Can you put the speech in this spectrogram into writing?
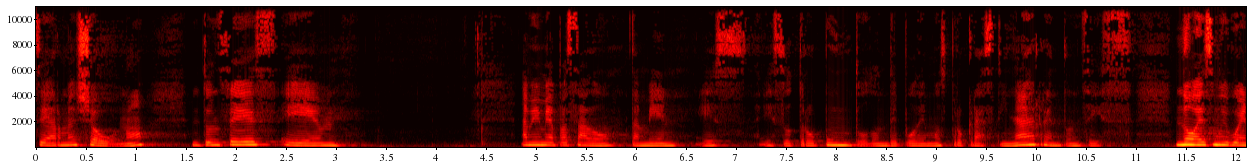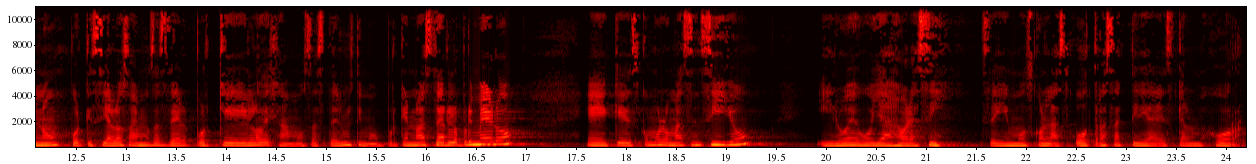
se arma el show, ¿no? Entonces, eh, a mí me ha pasado también, es, es otro punto donde podemos procrastinar, entonces no es muy bueno porque si ya lo sabemos hacer, ¿por qué lo dejamos hasta el último? ¿Por qué no hacerlo primero, eh, que es como lo más sencillo, y luego ya, ahora sí, seguimos con las otras actividades que a lo mejor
